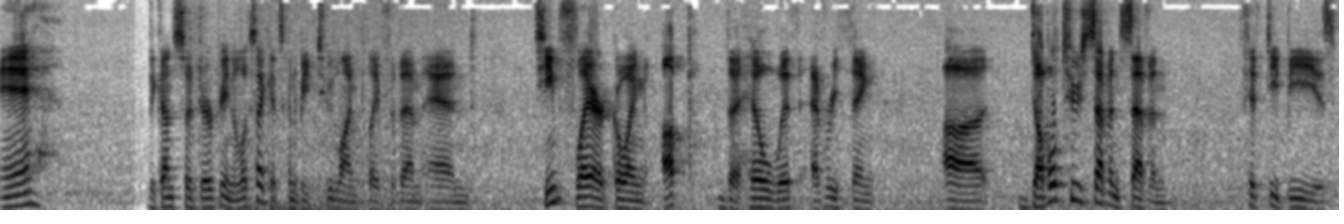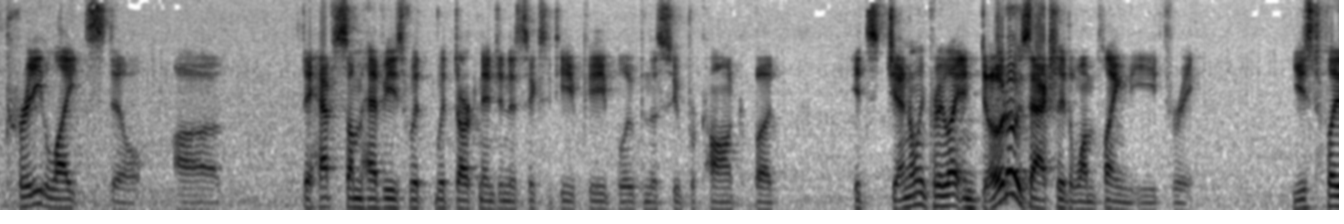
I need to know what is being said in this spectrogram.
eh. The gun's so derpy, and it looks like it's going to be two line play for them. And Team Flare going up the hill with everything. Uh, double two seven seven, 50B is pretty light still. Uh, they have some heavies with with Dark Ninja and 60 TP, Bloop and the Super Conk, but it's generally pretty light. And Dodo's actually the one playing the E3. He used to play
